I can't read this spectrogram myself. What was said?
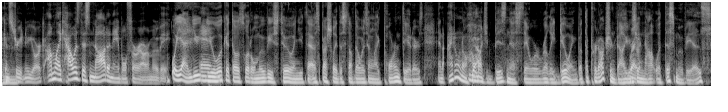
mm-hmm. street new york i'm like how is this not an abel ferrara movie Well, yeah, and you you look at those little movies too, and you th- especially the stuff that was in like porn theaters, and I don't know how Yeah. much business they were really doing, but the production values Right. are not what this movie is.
